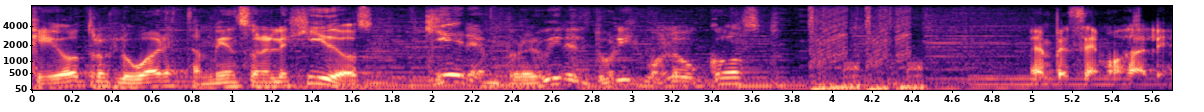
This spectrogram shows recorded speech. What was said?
¿Qué otros lugares también son elegidos? ¿Quieren prohibir el turismo low cost? Empecemos, dale.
